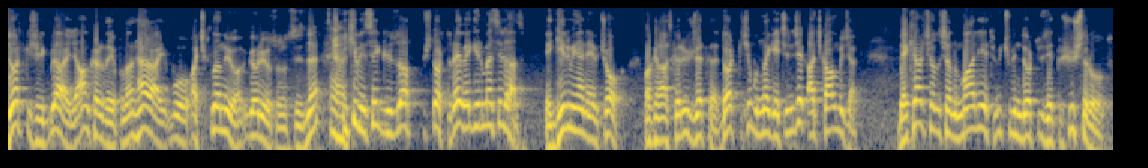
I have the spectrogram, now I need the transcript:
4 kişilik bir aile Ankara'da yapılan her ay bu açıklanıyor. Görüyorsunuz siz de. Evet. 2864 lira eve girmesi lazım. E, girmeyen ev çok. Bakın asgari ücret kadar. 4 kişi bununla geçinecek aç kalmayacak. Bekar çalışanın maliyeti 3473 lira oldu.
